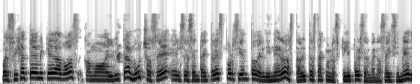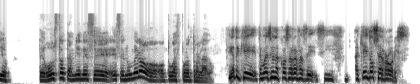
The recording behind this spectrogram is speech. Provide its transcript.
Pues fíjate, me queda voz, como el Vita, muchos, ¿eh? El 63% del dinero hasta ahorita está con los Clippers, el menos seis y medio. ¿Te gusta también ese, ese número o tú vas por otro lado? Fíjate que te voy a decir una cosa, Rafa, si, aquí hay dos errores,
